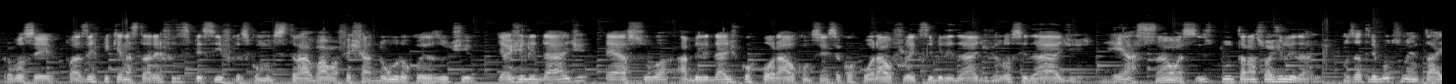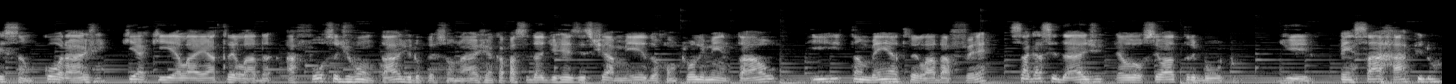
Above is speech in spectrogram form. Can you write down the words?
para você fazer pequenas tarefas específicas, como destravar uma fechadura ou coisas do tipo. E agilidade é a sua habilidade corporal, consciência corporal, flexibilidade, velocidade, reação, assim, isso tudo está na sua agilidade. Os atributos mentais são coragem, que aqui ela é atrelada à força de vontade do personagem, a capacidade de resistir a medo, a controle mental e também é atrelada à fé. Sagacidade é o seu atributo de pensar rápido,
